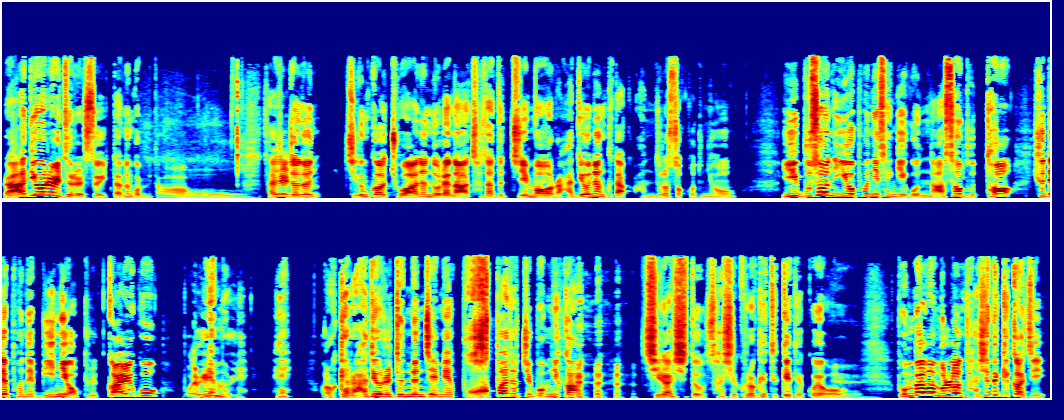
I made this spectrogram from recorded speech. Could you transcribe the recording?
라디오를 들을 수 있다는 겁니다. 오. 사실 저는 지금껏 좋아하는 노래나 찾아 듣지 뭐 라디오는 그닥 안 들었었거든요. 이 무선 이어폰이 생기고 나서부터 휴대폰에 미니 어플 깔고 몰래 몰래 예? 이렇게 라디오를 듣는 재미에 푹 빠졌지 뭡니까? 지라 씨도 사실 그렇게 듣게 됐고요. 예. 본방은 물론 다시 듣기까지.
